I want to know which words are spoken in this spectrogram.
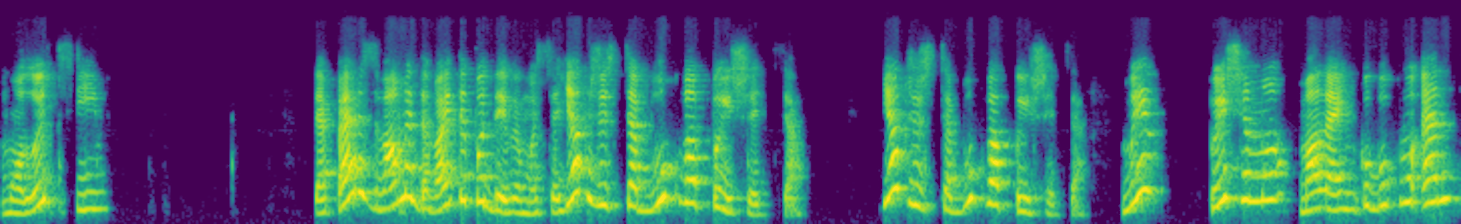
Молодці. Тепер з вами давайте подивимося, як же ця буква пишеться. Як же ж ця буква пишеться? Ми пишемо маленьку букву Н,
